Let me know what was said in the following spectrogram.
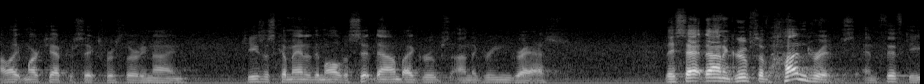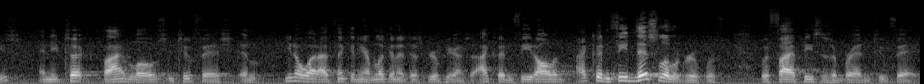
I like Mark chapter 6, verse 39. Jesus commanded them all to sit down by groups on the green grass. They sat down in groups of hundreds and fifties, and he took five loaves and two fish. And you know what I'm thinking here? I'm looking at this group here. I said, I couldn't feed all of, I couldn't feed this little group with, with five pieces of bread and two fish.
